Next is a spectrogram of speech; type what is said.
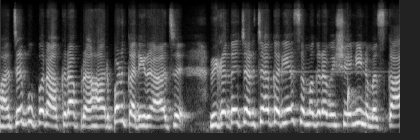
ભાજપ ઉપર આકરા પ્રહાર પણ કરી રહ્યા છે. વિગતે ચર્ચા કરીએ સમગ્ર વિષયની. નમસ્કાર.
